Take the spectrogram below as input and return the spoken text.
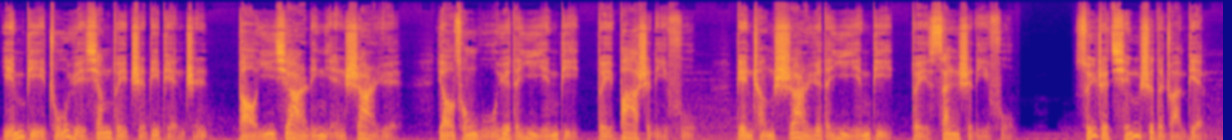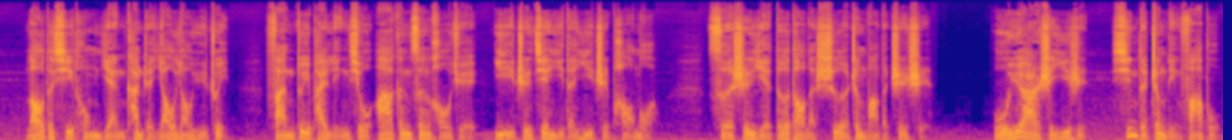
银币逐月相对纸币贬值。到一七二零年十二月，要从五月的一银币兑八十里弗，变成十二月的一银币兑三十里弗。随着情势的转变，劳的系统眼看着摇摇欲坠。反对派领袖阿根森侯爵一直建议的抑制泡沫，此时也得到了摄政王的支持。五月二十一日，新的政令发布，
